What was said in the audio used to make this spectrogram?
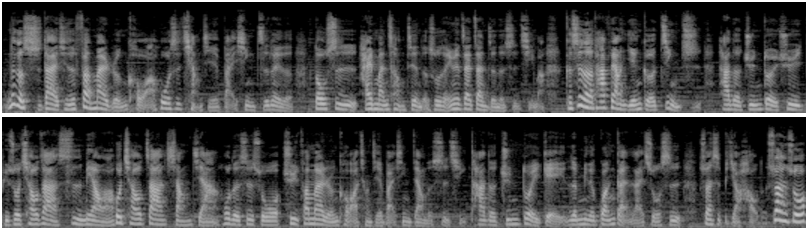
那个时代其实贩卖人口啊，或者是抢劫百姓之类的，都是还蛮常见的。说的，因为在战争的时期嘛。可是呢，他非常严格禁止他的军队去，比如说敲诈寺庙啊，或敲诈商家，或者是说去贩卖人口啊、抢劫百姓这样的事情。他的军队给人民的观感来说是算是比较好的。虽然说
